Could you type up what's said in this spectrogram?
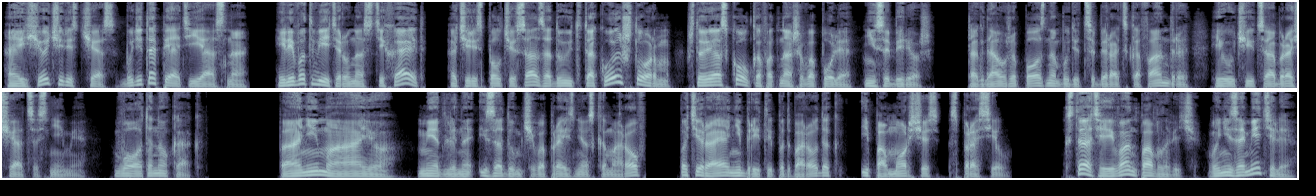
а еще через час будет опять ясно. Или вот ветер у нас стихает, а через полчаса задует такой шторм, что и осколков от нашего поля не соберешь. Тогда уже поздно будет собирать скафандры и учиться обращаться с ними. Вот оно как. «Понимаю», медленно и задумчиво произнес Комаров, потирая небритый подбородок и, поморщась, спросил. «Кстати, Иван Павлович, вы не заметили,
